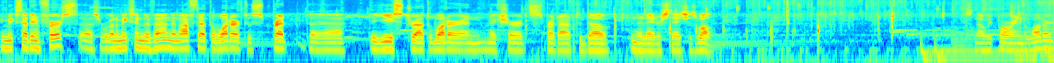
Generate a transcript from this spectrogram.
We mix that in first. Uh, so we're gonna mix in the levain and after that the water to spread the, the yeast throughout the water and make sure it's spread out the dough in the later stage as well. So now we pour in the water.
